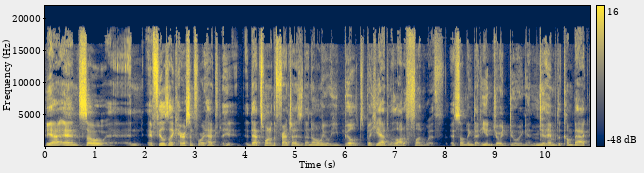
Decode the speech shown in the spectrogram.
Yeah, and so and it feels like Harrison Ford had. He, that's one of the franchises that not only he built, but he had a lot of fun with. It's something that he enjoyed doing, and to him to come back,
